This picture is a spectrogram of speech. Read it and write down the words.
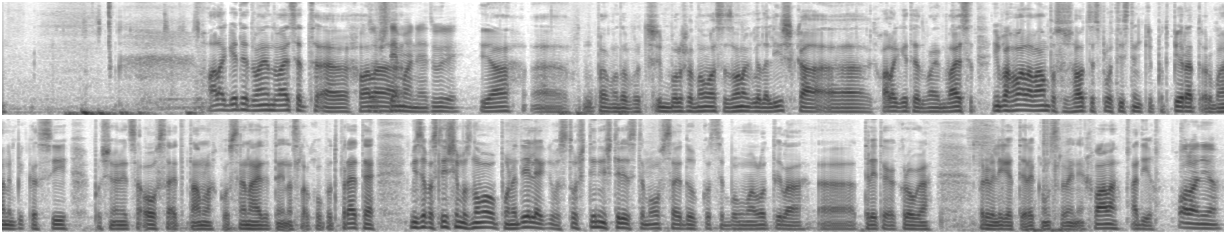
Hvala GT22, uh, za hvala. štemanje tudi. Ja, uh, upamo, da bo čim boljša nova sezona gledališka. Uh, hvala GT22 in pa hvala vam, poslušalci, sploh tistim, ki podpirate urbane.si, pošiljnica offside, tam lahko vse najdete in nas lahko podprete. Mi se pa slišimo znova v ponedeljek v 144. offsideu, ko se bomo lotila uh, tretjega kroga Prve lige Telekom Slovenije. Hvala, adijo. Hvala, Dija.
